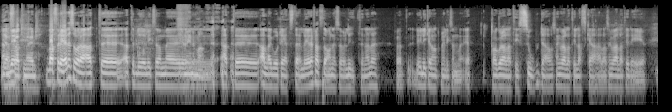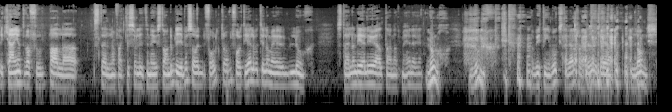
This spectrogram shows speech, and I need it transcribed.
Jämfört med... Varför är det så då att, eh, att det blir liksom eh, att eh, alla går till ett ställe? Är det för att stan är så liten eller? För att det är likadant med liksom ett tag går alla till Soda och sen går alla till La Scala sen går alla till det. Det kan ju inte vara fullt på alla ställen faktiskt. Så liten är ju stan. Det blir väl så. Folk drar väl folk. Det gäller väl till och med lunchställen. Det gäller ju allt annat med. Det. Lunch! Lunch. Jag bytte ingen bokstav i alla fall. Det brukar jag göra. Lunch.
